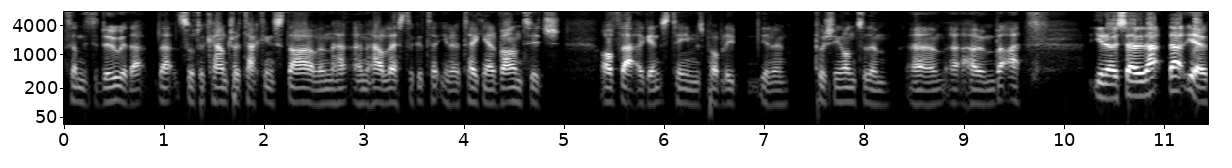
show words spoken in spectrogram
something to do with that, that sort of counter attacking style and and how Leicester could, ta- you know, taking advantage of that against teams probably, you know, pushing onto them um, at home. But, I, you know, so that, that, you know,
